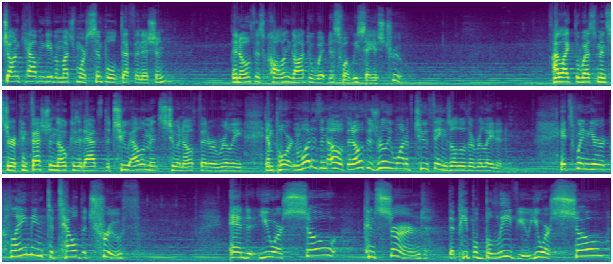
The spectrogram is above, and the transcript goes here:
John Calvin gave a much more simple definition an oath is calling God to witness what we say is true. I like the Westminster Confession, though, because it adds the two elements to an oath that are really important. What is an oath? An oath is really one of two things, although they're related. It's when you're claiming to tell the truth and you are so concerned that people believe you, you are so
